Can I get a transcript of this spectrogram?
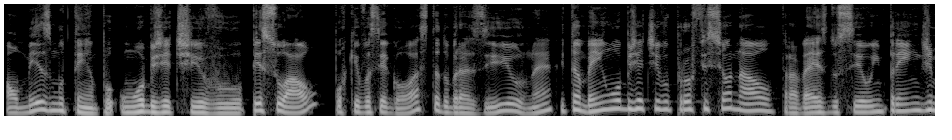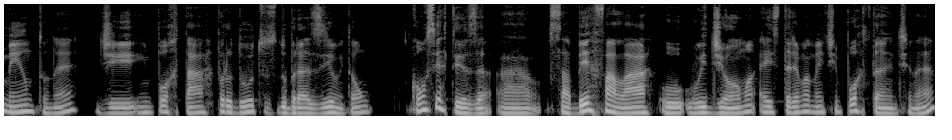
ao mesmo tempo um objetivo pessoal, porque você gosta do Brasil, né? E também um objetivo profissional, através do seu empreendimento, né? De importar produtos do Brasil. Então, com certeza, a saber falar o, o idioma é extremamente importante, né?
